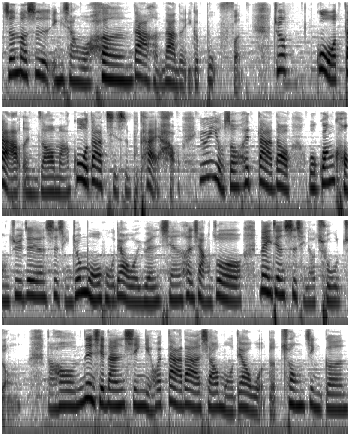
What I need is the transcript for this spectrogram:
真的是影响我很大很大的一个部分，就过大了，你知道吗？过大其实不太好，因为有时候会大到我光恐惧这件事情就模糊掉我原先很想做那件事情的初衷，然后那些担心也会大大消磨掉我的冲劲跟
